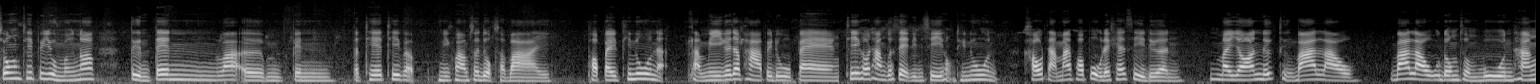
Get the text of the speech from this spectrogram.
ช่วงที่ไปอยู่เมืองนอกตื่นเต้นว่าเออเป็นประเทศที่แบบมีความสะดวกสบาย พอไปที่นู่นอะสามีก็จะพาไปดูแปลงที่เขาทำเกษตรอินทรีย์ของที่นู่น เขาสามารถเพาะปลูกได้แค่สี่เดือน มาย้อนนึกถึงบ้านเรา บ้านเราอุดมสมบูรณ์ทั้ง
